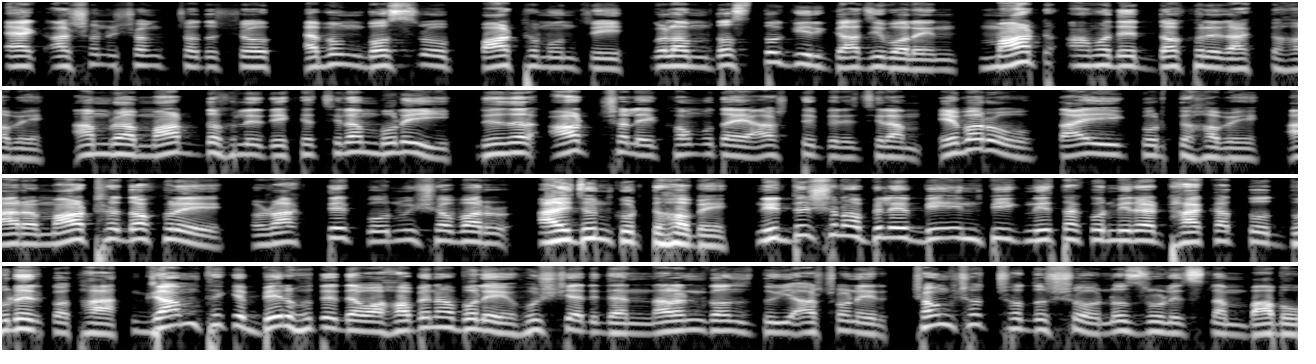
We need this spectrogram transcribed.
এক আসনের সংসদ সদস্য এবং বস্ত্র পাঠমন্ত্রী গোলাম দস্তগীর গাজী বলেন, মাঠ আমাদের দখলে রাখতে হবে। আমরা মাঠ দখলে রেখেছিলাম বলেই দুই সালে ক্ষমতায় আসতে পেরেছিলাম। এবারও তাই করতে হবে। আর মাঠ দখলে রাখতে কর্মী সভার আয়োজন করতে হবে। নির্দেশনা পেলে বিএনপি নেতাকর্মীরা ঢাকা তো দূরের কথা। গ্রাম থেকে বের হতে দেওয়া হবে না বলে হুঁশিয়ারি দেন নারায়ণগঞ্জ দুই আসনের সংসদ সদস্য নজরুল ইসলাম বাবু।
